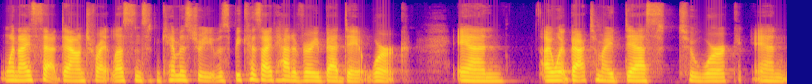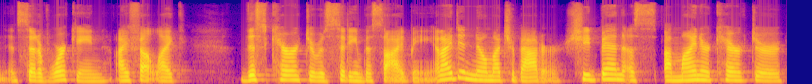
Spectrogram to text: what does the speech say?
when I sat down to write lessons in chemistry, it was because I'd had a very bad day at work. And I went back to my desk to work, and instead of working, I felt like this character was sitting beside me. And I didn't know much about her. She'd been a, a minor character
